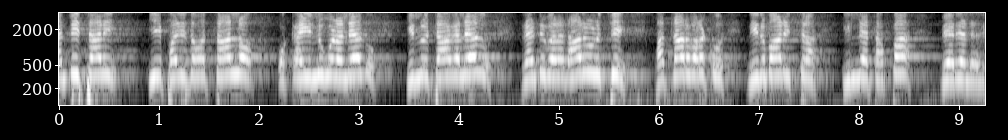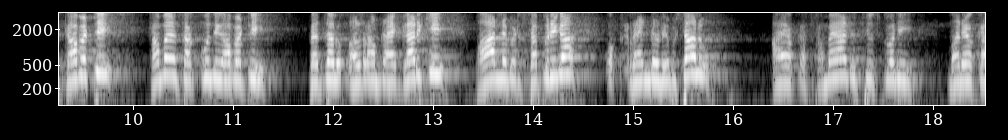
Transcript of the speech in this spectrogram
అందించాలి. ఈ పది సంవత్సరాల్లో ఒక ఇల్లు కూడా లేదు ఇల్లు జాగలేదు. రెండు వేల నాలుగు నుంచి పద్నాలుగు వరకు నిర్మాణించిన ఇల్లే తప్ప వేరే లేదు. కాబట్టి సమయం తక్కువ ఉంది కాబట్టి పెద్దలు బలరాం నాయక్ గారికి పార్లమెంట్ సభ్యునిగా ఒక రెండు నిమిషాలు ఆ యొక్క సమయాన్ని తీసుకొని మన యొక్క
